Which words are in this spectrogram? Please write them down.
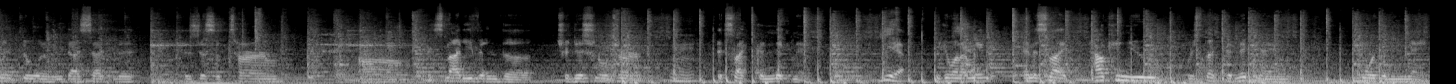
went through it and we dissected it, it's just a term. Um, it's not even the traditional term. It's like a nickname. Yeah. You get what I mean? And it's like, how can you respect the nickname more than the name?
